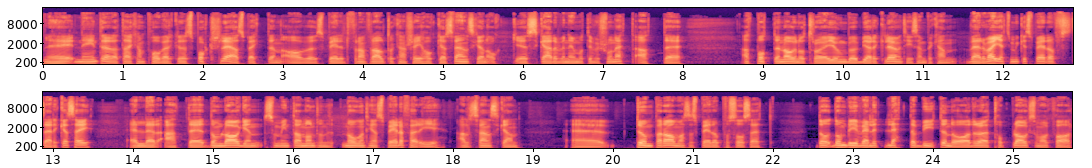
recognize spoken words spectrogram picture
Eh, ni är inte rädda att det här kan påverka den sportsliga aspekten av eh, spelet, framförallt då kanske i Hockeyallsvenskan och eh, skarven ner mot division 1, att, att bottenlagen då, Troja Ljungby och Björklöven till exempel, kan värva jättemycket spelare och förstärka sig, eller att de lagen som inte har någonting, någonting att spela för i Allsvenskan eh, dumpar av massa spelare på så sätt de, de blir väldigt lätta byten då, och det är ett topplag som har kvar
